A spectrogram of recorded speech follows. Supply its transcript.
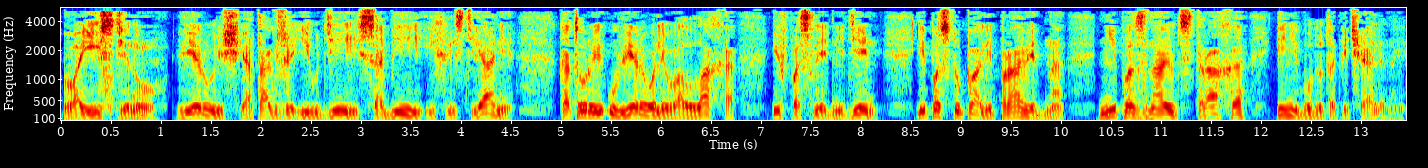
Воистину, верующие, а также иудеи, сабии и христиане, которые уверовали в Аллаха и в последний день, и поступали праведно, не познают страха и не будут опечалены.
